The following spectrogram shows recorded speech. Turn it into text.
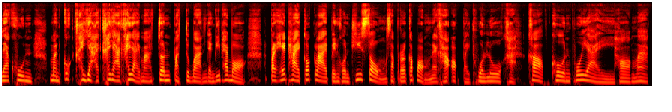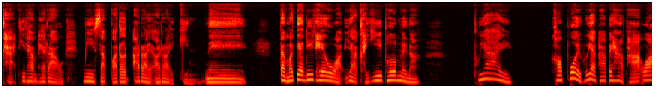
และคุณมันก็ขยายขยายขยายมา จนปัจจุบันอย่างที่แพรบอก ประเทศไทยก็กลายเป็นคนที่ส่งสับปะรดกระป๋องนะคะ ออกไปทั่วโลกค่ะ ขอบคุณผู้ใหญ่ทองมากค่ะ ที่ทำให้เรามีสับปะรดอร่อยอร่อยๆกินเน่แต่เมื่อแกดีเทลอะอยากขยี้เพิ่มเลยนะ ผู้ใหญ่เขาป่วย ผู้ใหญ่พาไปหาพระว่า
